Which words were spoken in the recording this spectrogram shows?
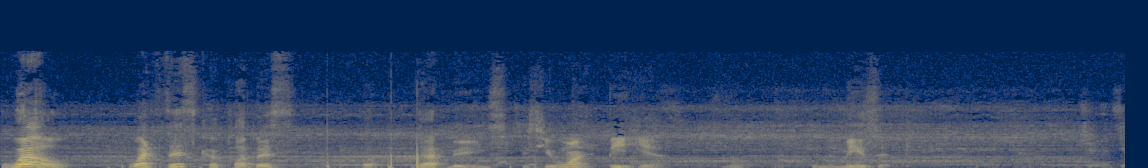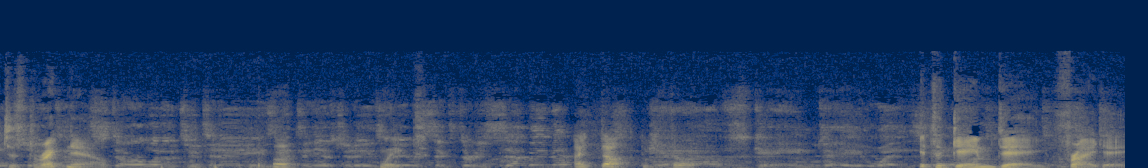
Well, what's this, Coplopus? What that means is you want to be here in the music. Just right now. Wait. I thought before. It's a game day, Friday.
